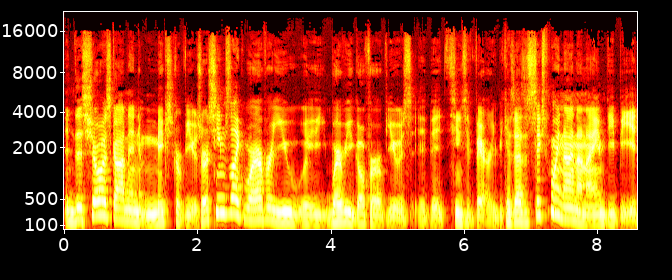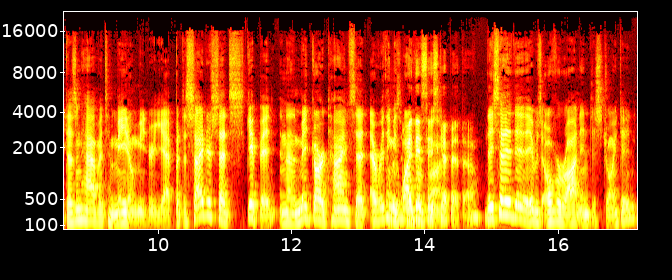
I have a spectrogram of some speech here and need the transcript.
And this show has gotten mixed reviews, or it seems like wherever you wherever you go for reviews, it, it seems to vary. Because as a 6.9 on IMDb, it doesn't have a tomato meter yet, but Decider said skip it, and then the Midgard Times said everything is. Why did they say skip it though? They said that it was overwrought and disjointed.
